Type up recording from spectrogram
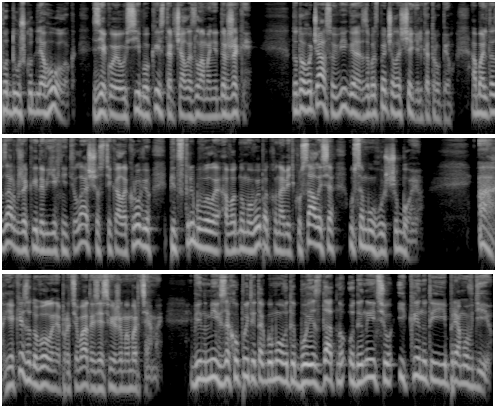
подушку для голок, з якої усі боки стирчали зламані держаки. До того часу Віга забезпечила ще кілька трупів, а Бальтазар вже кидав їхні тіла, що стікали кров'ю, підстрибували, а в одному випадку навіть кусалися у саму гущу бою. Ах, яке задоволення працювати зі свіжими мерцями. Він міг захопити, так би мовити, боєздатну одиницю і кинути її прямо в дію.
